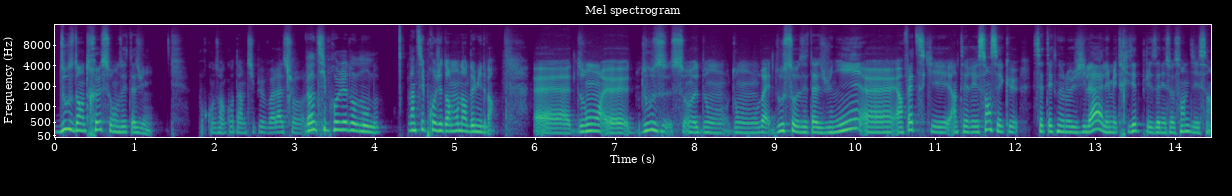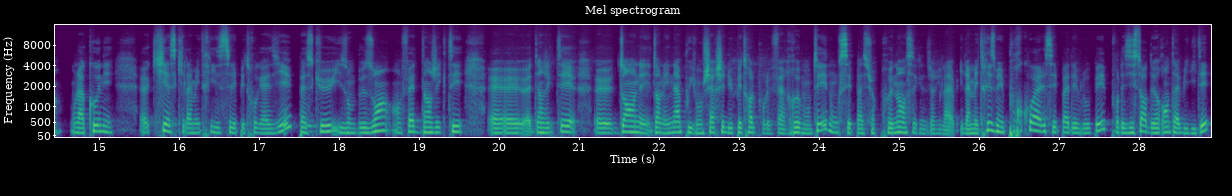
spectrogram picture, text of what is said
12 d'entre eux sont aux États-Unis pour qu'on se compte un petit peu voilà sur 26 projets dans le monde 26 projets dans le monde en 2020, euh, dont, euh, 12 sont, dont, dont ouais, 12 sont aux États-Unis. Euh, en fait, ce qui est intéressant, c'est que cette technologie-là, elle est maîtrisée depuis les années 70. Hein. On la connaît. Euh, qui est-ce qui la maîtrise? C'est les pétrogaziers, parce que ils ont besoin en fait d'injecter, euh, d'injecter euh, dans les dans les nappes où ils vont chercher du pétrole pour le faire remonter. Donc c'est pas surprenant, c'est-à-dire il la, il la maîtrise. Mais pourquoi elle s'est pas développée? Pour des histoires de rentabilité.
